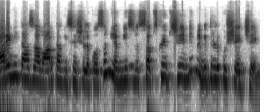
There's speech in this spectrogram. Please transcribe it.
మరిన్ని తాజా వార్తా విశేషాల కోసం ఎం ను సబ్స్క్రైబ్ చేయండి మీ మిత్రులకు షేర్ చేయండి.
